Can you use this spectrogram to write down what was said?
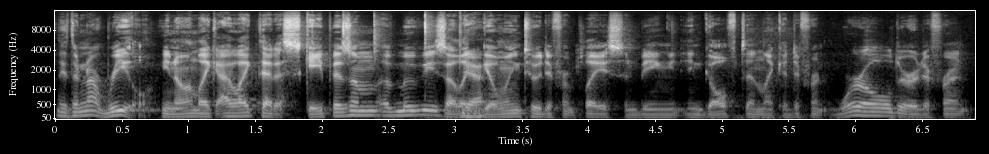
They're not real, you know. Like I like that escapism of movies. I like Yeah. going to a different place and being engulfed in like a different world or a different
